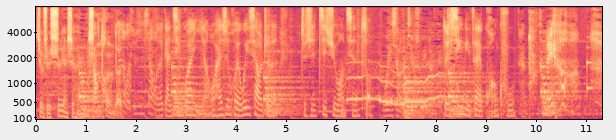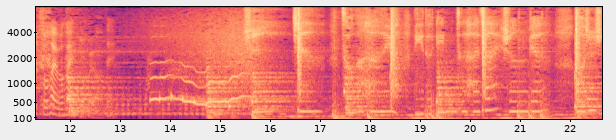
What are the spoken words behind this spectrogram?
就是失恋是很伤痛的，但我就是像我的感情观一样，我还是会微笑着。就是继续往前走，微笑的结束一段感情，对，心里在狂哭，没有，不 会不会，不会了，对。时间走了很远，你的影子还在身边，我只是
